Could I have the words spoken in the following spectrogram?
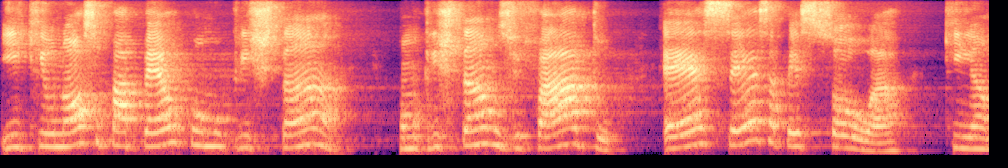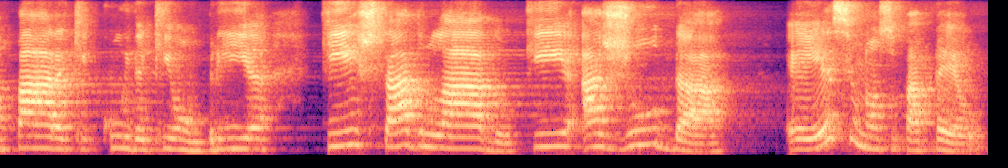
e que o nosso papel como cristã como cristãos, de fato, é ser essa pessoa que ampara, que cuida, que ombria, que está do lado, que ajuda. É esse o nosso papel.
